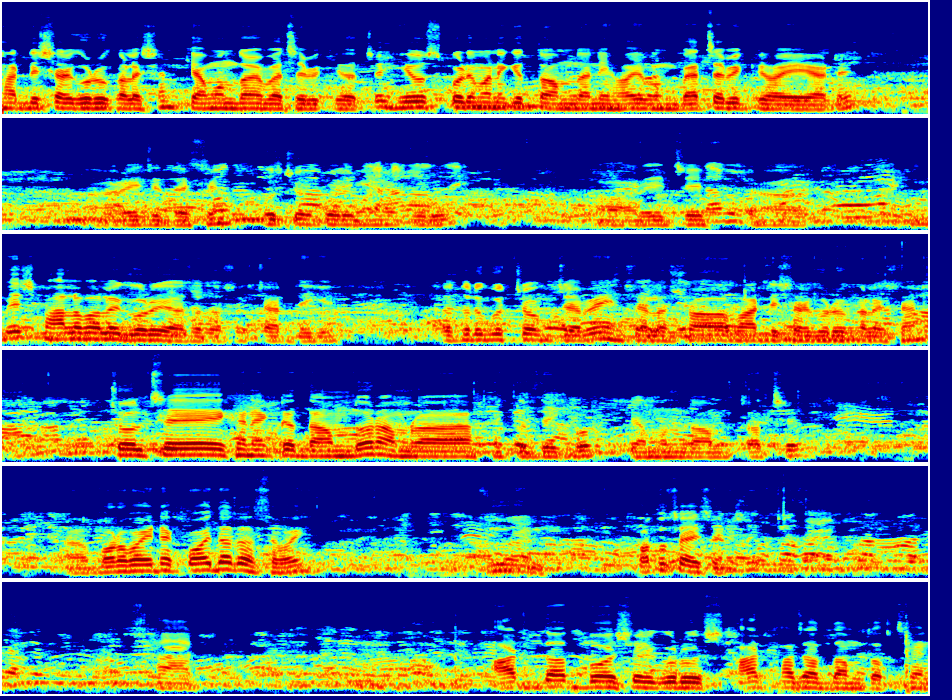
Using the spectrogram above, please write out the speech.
হাড্ডিসার গরু কালেকশন, কেমন দামে বেচা বিক্রি হচ্ছে। হিউজ পরিমাণে কিন্তু আমদানি হয় এবং বেচা বিক্রি হয় এই হাটে। আর এই যে দেখেন, প্রচুর পরিমাণে গরু। আর এই যে বেশ ভালো ভালো গরুই আছে দর্শক চারদিকে। যতটুকু চোখ যাবে ইনশাল্লাহ সব হাড্ডিসার গরু কালেকশন। চলছে এখানে একটা দাম দর, আমরা একটু দেখব কেমন দাম চাচ্ছে। বড় ভাই, এটা কয় দাঁত আছে ভাই? কত চাইছেন? ষাট। আট দাঁত বয়সের গরু ষাট হাজার দাম চাচ্ছেন।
